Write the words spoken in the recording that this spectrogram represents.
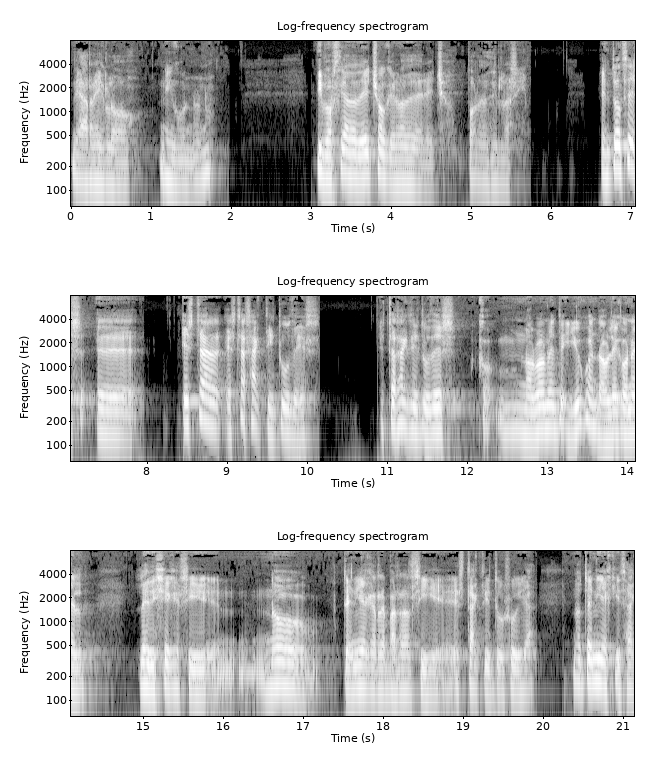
de arreglo ninguno, ¿no? Divorciada de hecho, aunque no de derecho, por decirlo así. Entonces, eh, estas actitudes estas actitudes, normalmente, yo cuando hablé con él, le dije que si no tenía que repasar si esta actitud suya no tenía quizá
